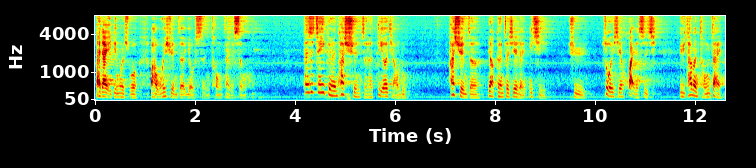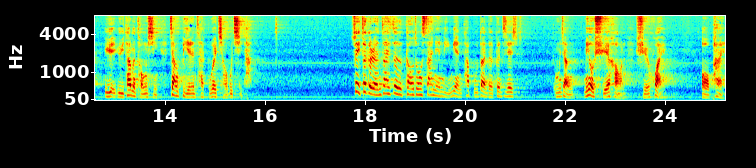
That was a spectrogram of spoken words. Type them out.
大家一定会说：啊，我会选择有神同在的生活。但是这一个人，他选择了第二条路。”他选择要跟这些人一起去做一些坏的事情，与他们同在，与与他们同行，这样别人才不会瞧不起他。所以这个人在这个高中三年里面，他不断的跟这些我们讲没有学好、学坏、偶派。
